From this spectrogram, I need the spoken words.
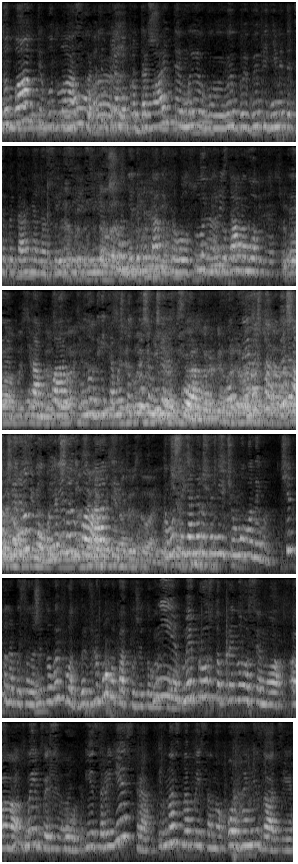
Добавте, будь Ну, ласка, е, давайте ми ви, ви, ви піднімете це питання на сесії. І якщо одні депутати проголосують, ми додамо е, там пару. Ну дивіться, ми ж тут пишемо через кому. Ми ж так пишемо пишемо через кому. Якщо депутати, тому що я не розумію, чому вони чітко написано житловий фонд. Ви в будь-якому випадку житловий Ні, фонд? ми просто приносимо а, виписку із реєстра, і в нас написано організація,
